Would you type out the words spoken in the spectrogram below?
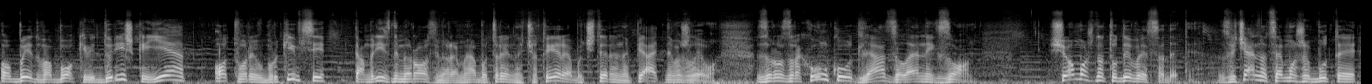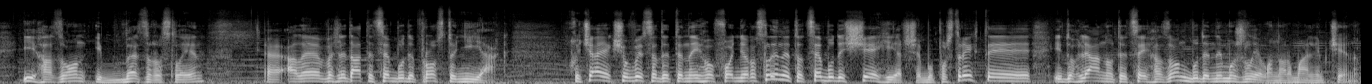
обидва боки від доріжки є отвори в бурківці там різними розмірами, або 3 на 4, або 4 на 5, неважливо, з розрахунку для зелених зон. Що можна туди висадити? Звичайно, це може бути і газон, і без рослин, е, але виглядати це буде просто ніяк. Хоча, якщо висадити на його фоні рослини, то це буде ще гірше, бо постригти і доглянути цей газон буде неможливо нормальним чином.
